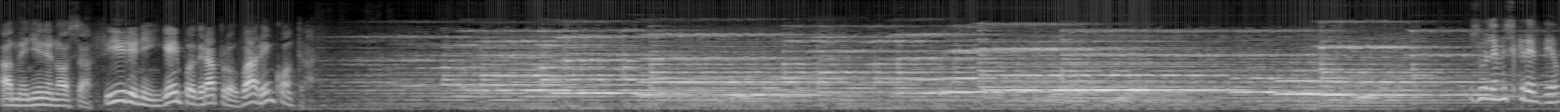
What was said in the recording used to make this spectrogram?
A menina é nossa filha e ninguém poderá provar em contrário. Júlia me escreveu.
